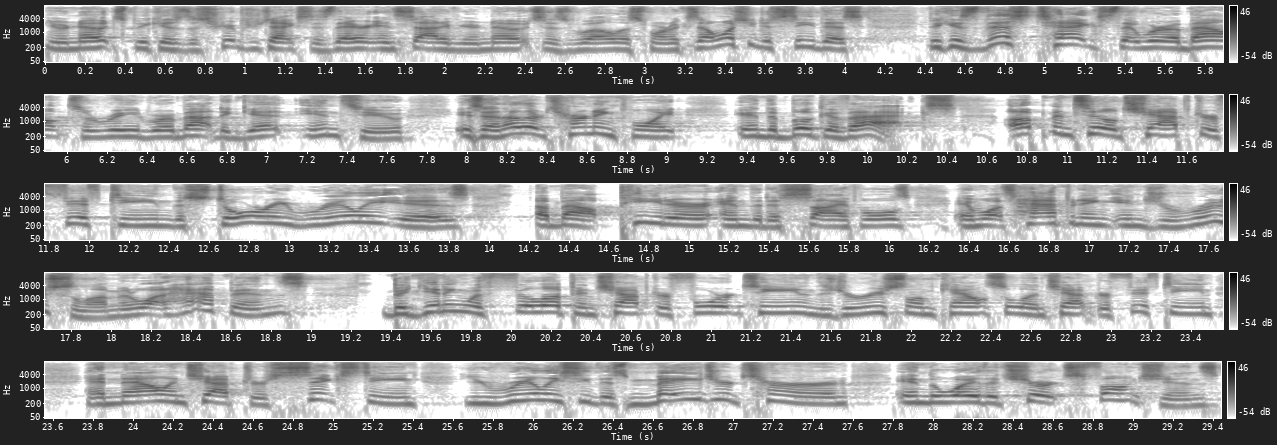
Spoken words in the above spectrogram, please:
your notes because the scripture text is there inside of your notes as well this morning. Because I want you to see this because this text that we're about to read, we're about to get into, is another turning point in the book of Acts. Up until chapter 15, the story really is about Peter and the disciples and what's happening in Jerusalem. And what happens beginning with Philip in chapter 14, the Jerusalem Council in chapter 15, and now in chapter 16, you really see this major turn in the way the church functions.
